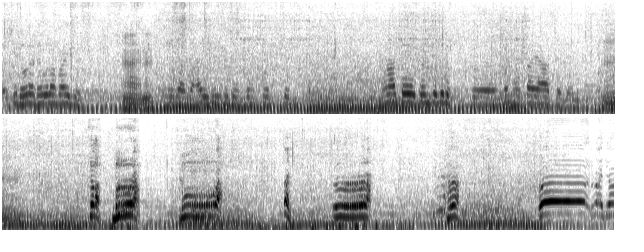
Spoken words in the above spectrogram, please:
अशी याची धोरा ठेवला पाहिजे मला ते त्यांचं तरी मोठा या असेल चला बुर्रा बुर्रा बुर्रा. हा. ओ, राजा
